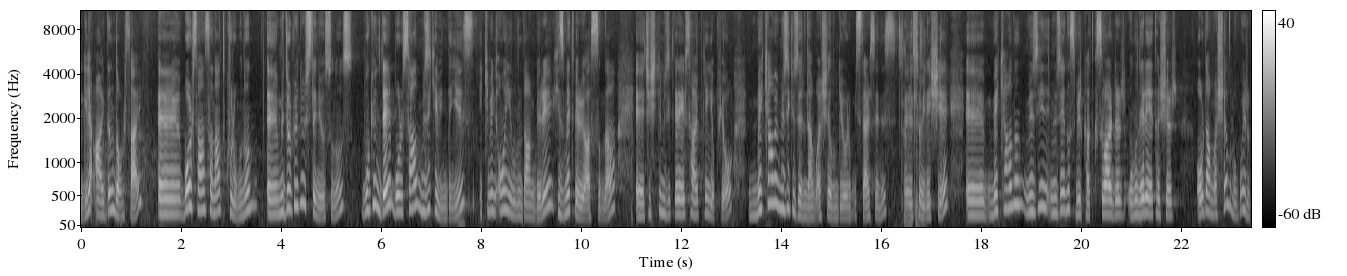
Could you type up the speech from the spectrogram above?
sevgili Aydın Dorsay. Ee, Borsan Sanat Kurumu'nun e, müdürlüğünü üstleniyorsunuz. Bugün de Borsan Müzik Evi'ndeyiz. 2010 yılından beri hizmet veriyor aslında. Ee, çeşitli müziklere ev sahipliği yapıyor. Mekan ve müzik üzerinden başlayalım diyorum isterseniz Tabii e, ki de. söyleşiye. Ee, mekanın müziğe, müziğe nasıl bir katkısı vardır? Onu nereye taşır? Oradan başlayalım mı? Buyurun.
